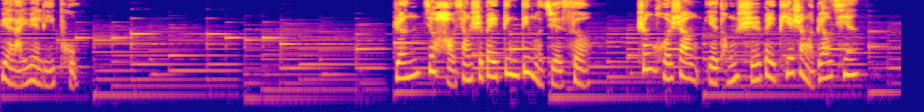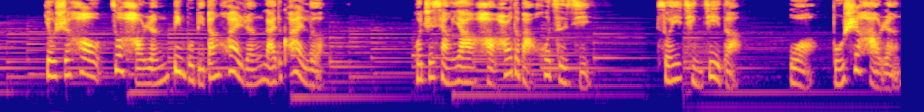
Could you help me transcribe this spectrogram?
越来越离谱。人就好像是被定定了角色，生活上也同时被贴上了标签。有时候做好人并不比当坏人来的快乐。我只想要好好的保护自己，所以请记得，我不是好人。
